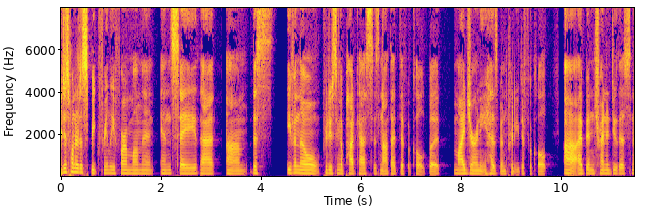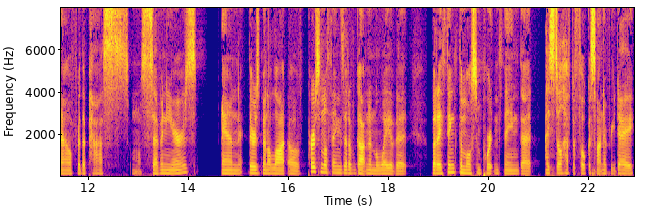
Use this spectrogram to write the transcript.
just wanted to speak freely for a moment and say that um, this, even though producing a podcast is not that difficult, but my journey has been pretty difficult. Uh, I've been trying to do this now for the past almost seven years, and there's been a lot of personal things that have gotten in the way of it. But I think the most important thing that I still have to focus on every day,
